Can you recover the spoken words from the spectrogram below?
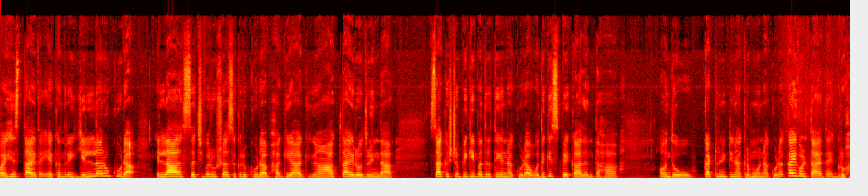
ವಹಿಸ್ತಾ ಇದೆ. ಯಾಕಂದರೆ ಎಲ್ಲರೂ ಕೂಡ, ಎಲ್ಲ ಸಚಿವರು, ಶಾಸಕರು ಕೂಡ ಭಾಗಿಯಾಗಿ ಆಗ್ತಾ ಇರೋದ್ರಿಂದ ಸಾಕಷ್ಟು ಬಿಗಿ ಭದ್ರತೆಯನ್ನು ಕೂಡ ಒದಗಿಸಬೇಕಾದಂತಹ ಒಂದು ಕಟ್ಟುನಿಟ್ಟಿನ ಕ್ರಮವನ್ನು ಕೂಡ ಕೈಗೊಳ್ತಾ ಇದೆ ಗೃಹ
